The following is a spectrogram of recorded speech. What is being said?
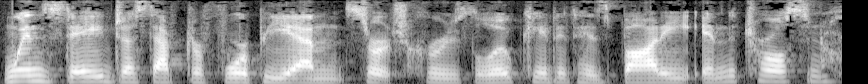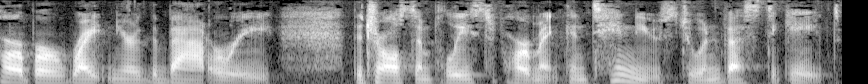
Wednesday, just after 4 p.m., search crews located his body in the Charleston Harbor right near the battery. The Charleston Police Department continues to investigate.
